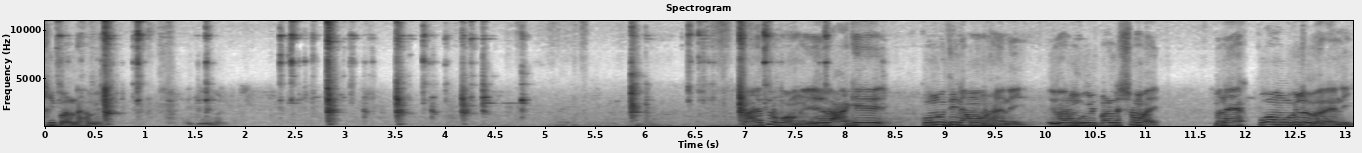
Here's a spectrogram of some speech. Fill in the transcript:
কি পাল্টা হবে? তাই তো কম এর আগে কোনো দিন এমন হয় নাই। এবার মোবিল পাল্টার সময় মানে এক পোয়া মোবিলও বেড়ায় নেই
